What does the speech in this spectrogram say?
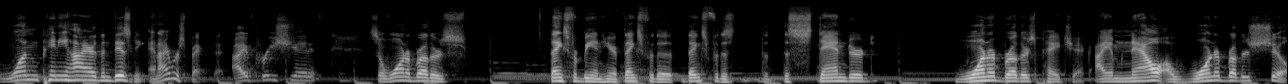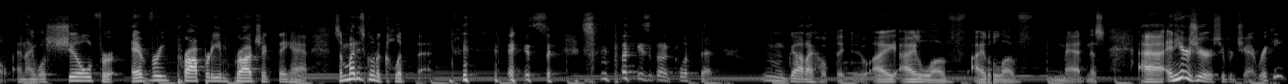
one penny higher than Disney, and I respect that. I appreciate it. So Warner Brothers, thanks for being here. Thanks for the thanks for the the, the standard Warner Brothers paycheck. I am now a Warner Brothers shill, and I will shill for every property and project they have. Somebody's going to clip that. Somebody's going to clip that. Mm, God, I hope they do. I I love I love madness. Uh, and here's your super chat, Ricky,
